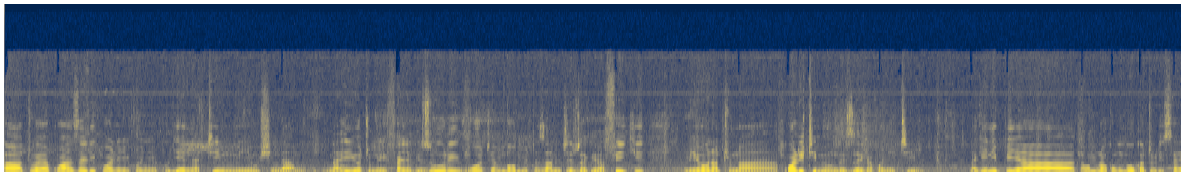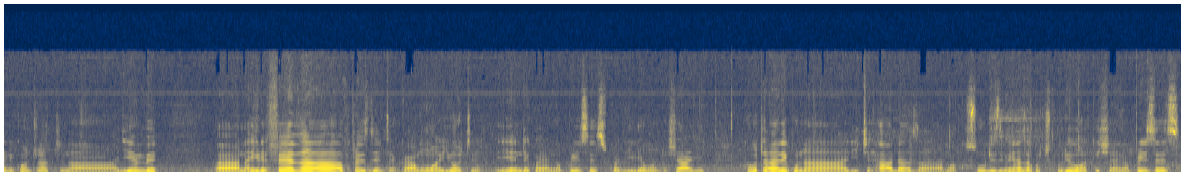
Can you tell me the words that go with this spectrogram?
hatua uh, ya kwanza ilikuwa ni kwenye kujenga timu yenye ushindani, na hiyo tumeifanya vizuri. Wote ambao mmetazama mchezo wa kirafiki mmeona tuna quality imeongezeka kwenye timu, lakini pia kama mnakumbuka tulisaini contract na Jembe ah, na ile fedha president akaamua yote iende kwa Yanga Princess kwa ajili ya uendeshaji. Kwa tayari kuna jitihada za makusudi zimeanza kuchukuliwa kuhakikisha Yanga Princess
